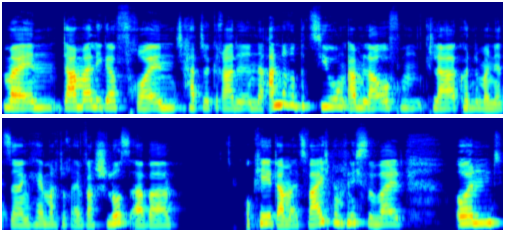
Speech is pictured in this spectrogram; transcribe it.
mein damaliger Freund hatte gerade eine andere Beziehung am Laufen. Klar könnte man jetzt sagen, hey, mach doch einfach Schluss, aber okay, damals war ich noch nicht so weit. Und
